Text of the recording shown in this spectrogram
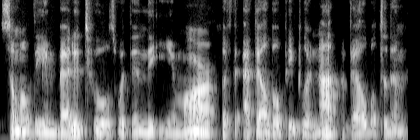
some of the embedded tools within the EMR, if the at the elbow people are not available to them,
